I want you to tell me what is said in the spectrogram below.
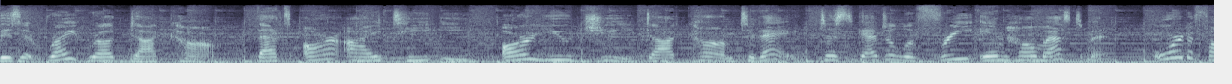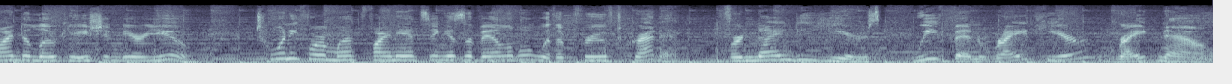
Visit riterug.com. That's R I T E R U G.com today to schedule a free in home estimate or to find a location near you. 24 month financing is available with approved credit. For 90 years, we've been right here, right now.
